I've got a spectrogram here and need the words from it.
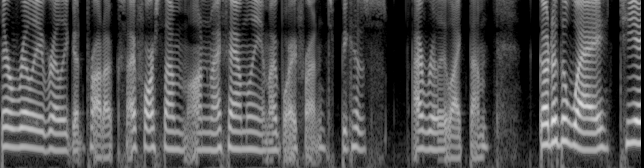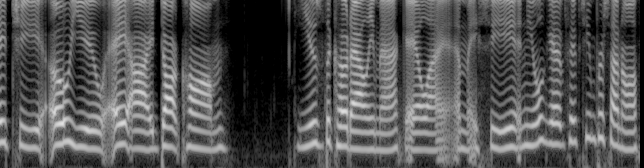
they're really, really good products. I force them on my family and my boyfriend because I really like them. Go to the Ouai, T H E O U A I dot com. use the code AliMac, A L I M A C, and you'll get 15% off.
